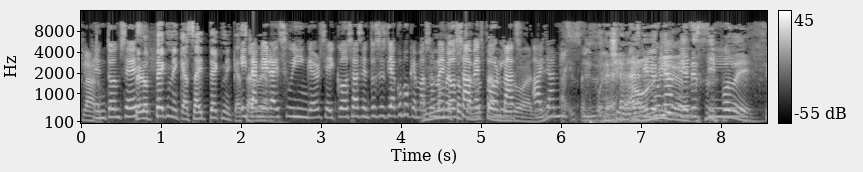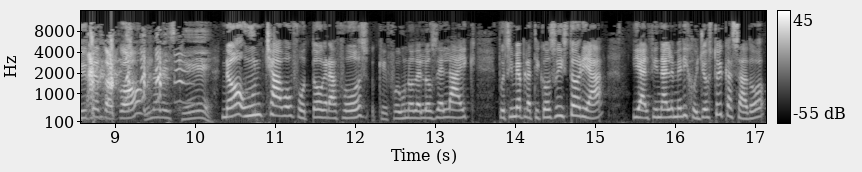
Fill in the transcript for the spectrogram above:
Claro. Entonces, Pero técnicas, hay técnicas. y también ver. hay swingers y hay cosas, entonces ya como que más o no me ha menos tocado sabes por las duro. Ay, ya me- Ay, cochina, es que yo tienes Sí. tipo de... ¿Sí te tocó? ¿Una vez qué? No, un chavo fotógrafos, que fue uno de los de Like, pues sí me platicó su historia idea y al final él me dijo, yo estoy casado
